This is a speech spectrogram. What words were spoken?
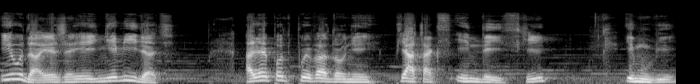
i udaje, że jej nie widać. Ale podpływa do niej piataks indyjski i mówi:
